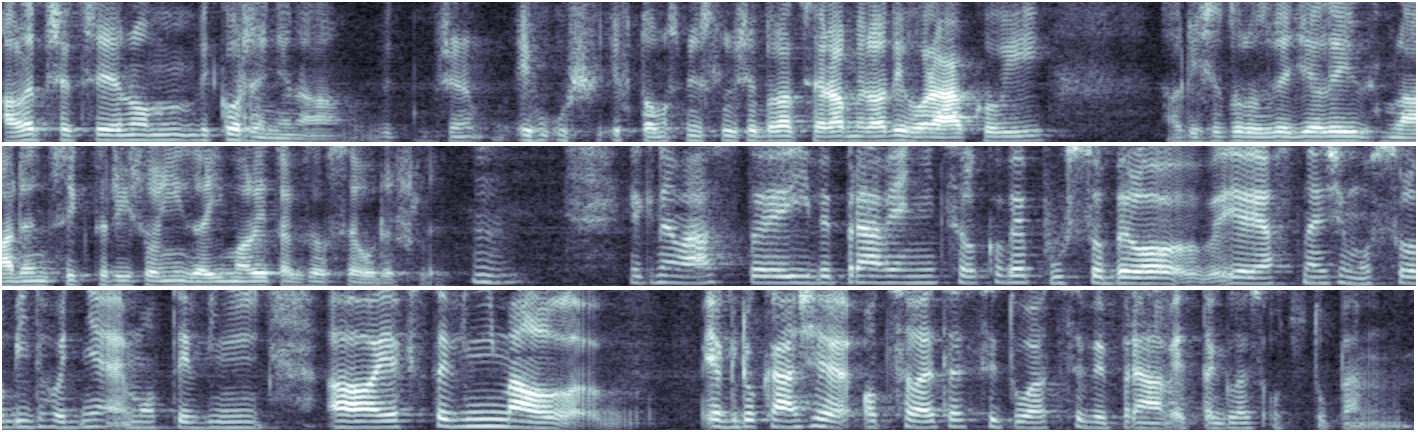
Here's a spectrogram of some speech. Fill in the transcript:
ale přece jenom vykořeněná. Že i, v, už i v tom smyslu, že byla dcera Milady Horákový a když se to dozvěděli mládenci, kteří se o ní zajímali, tak zase odešli. Hmm. Jak na vás to její vyprávění celkově působilo? Je jasné, že muselo být hodně emotivní. A jak jste vnímal jak dokáže o celé té situaci vyprávět takhle s odstupem?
